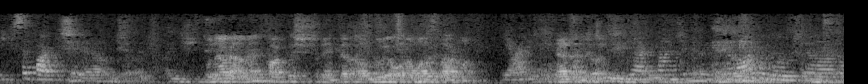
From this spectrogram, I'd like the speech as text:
İkisi farklı şeyler alıyorlar. Buna rağmen farklı renkler algılıyor olamazlar mı? Yani Nereden bileceğiz? Yani bence var mı bunun cevabı?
